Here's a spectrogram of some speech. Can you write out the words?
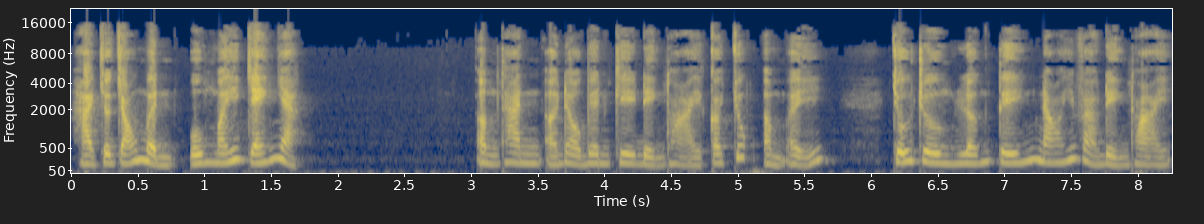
Hai cho cháu mình uống mấy chén nha. Âm thanh ở đầu bên kia điện thoại có chút ầm ĩ. Chú Trương lớn tiếng nói vào điện thoại.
